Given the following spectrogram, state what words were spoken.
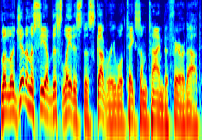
The legitimacy of this latest discovery will take some time to ferret out.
